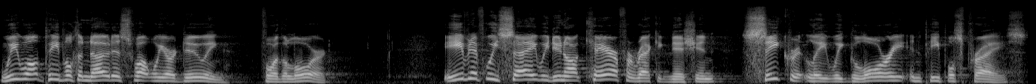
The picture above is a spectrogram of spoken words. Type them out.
We want people to notice what we are doing for the Lord. Even if we say we do not care for recognition, secretly we glory in people's praise.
